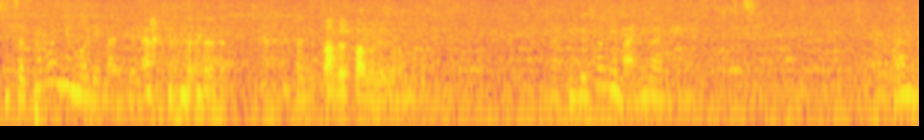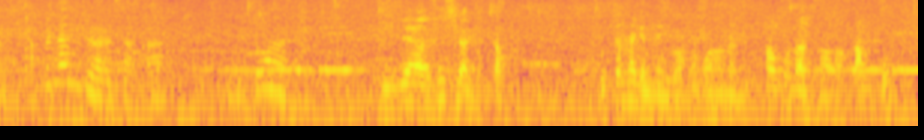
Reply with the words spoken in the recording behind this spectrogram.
진짜 사모님 머리 만드나? 완전 빠글빠글해져가지고 아, 되게 손이 많이 가네. 난 다 끝난 줄 알았어 아까. 근데 또 하네. 이제 한 3시간 됐다. 곧 끝나겠네 이거. 하고 하면은 하고 나서 아마 감고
